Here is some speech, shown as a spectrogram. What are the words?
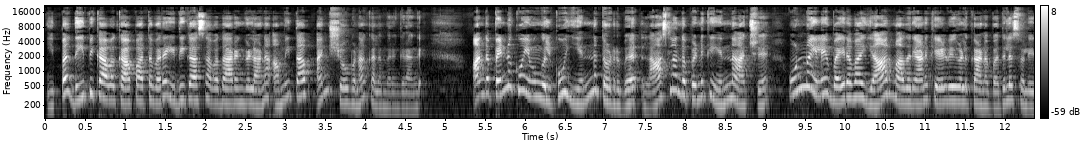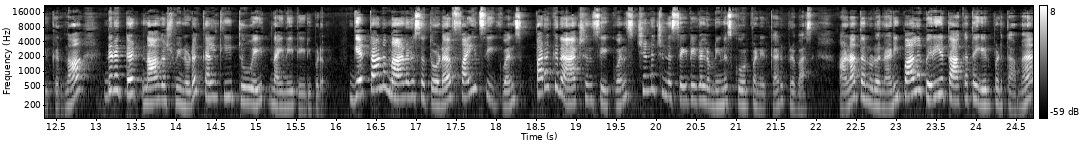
இப்ப தீபிகாவை காப்பாத்த வர இதிகாச அவதாரங்களான அமிதாப் அண்ட் சோபனா களமிறங்குறாங்க. அந்த பெண்ணுக்கும் இவங்களுக்கும் என்ன தொடர்பு? லாஸ்ட்ல அந்த பெண்ணுக்கு என்ன ஆச்சு? உண்மையிலே பைரவா யார் மாதிரியான கேள்விகளுக்கான பதில சொல்லியிருக்கிறதா? டிரெக்டர் நாகஸ்வினோட கல்கி டூ எயிட் நைன் எயிட் எடிப்படும் கெத்தான மேனரிசத்தோட ஃபைட் சீக்வன்ஸ் பறக்கிற ஆக்ஷன் சீக்வன்ஸ் சின்ன சின்ன சேட்டைகள் அப்படின்னு ஸ்கோர் பண்ணியிருக்காரு பிரபாஸ். ஆனால் தன்னோட நடிப்பால் பெரிய தாக்கத்தை ஏற்படுத்தாமல்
